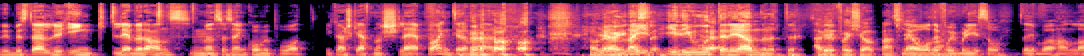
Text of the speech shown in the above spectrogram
vi beställde ju ink-leverans, Mm. men så sen kom vi på att vi kanske ska haft någon släpvagn till de här. Jävla idioter igen vet du. Ja, vi får köpa en släpvagn. Ja, det får ju bli så. Det är bara att handla.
